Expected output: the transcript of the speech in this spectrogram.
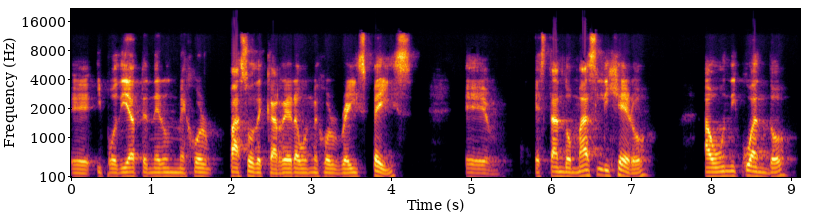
eh, y podía tener un mejor paso de carrera, un mejor race pace, eh, estando más ligero, aun y cuando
